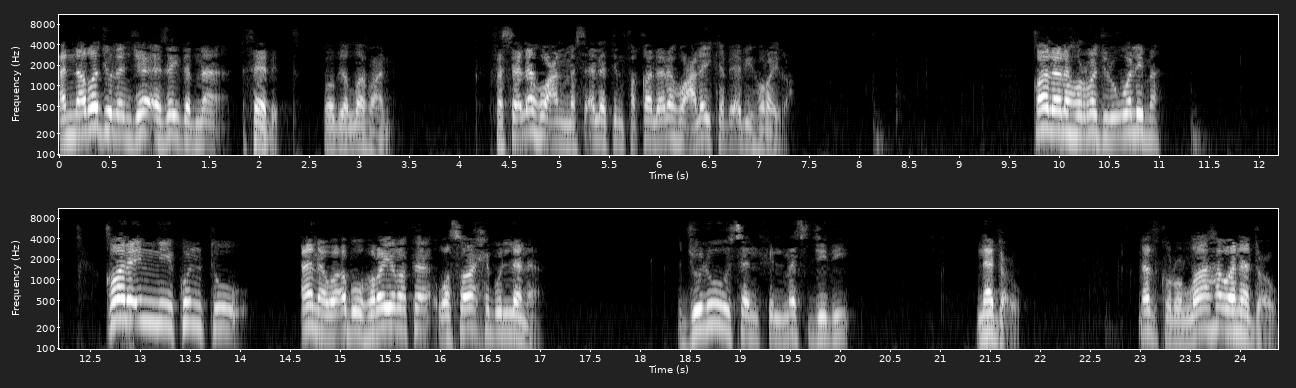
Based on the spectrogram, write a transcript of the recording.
أن رجلا جاء زيد بن ثابت رضي الله عنه فسأله عن مسألة فقال له عليك بأبي هريرة. قال له الرجل ولم؟ قال إني كنت أنا وأبو هريرة وصاحب لنا. جلوسا في المسجد ندعو. نذكر الله وندعو.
